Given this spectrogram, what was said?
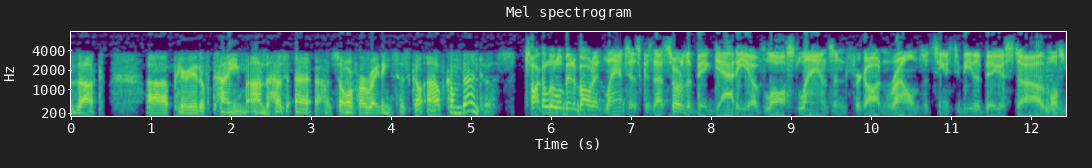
that uh, period of time, and has, uh, some of her writings has come, have come down to us. Talk a little bit about Atlantis, because that's sort of the big daddy of lost lands and forgotten realms. It seems to be the biggest, uh, the most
